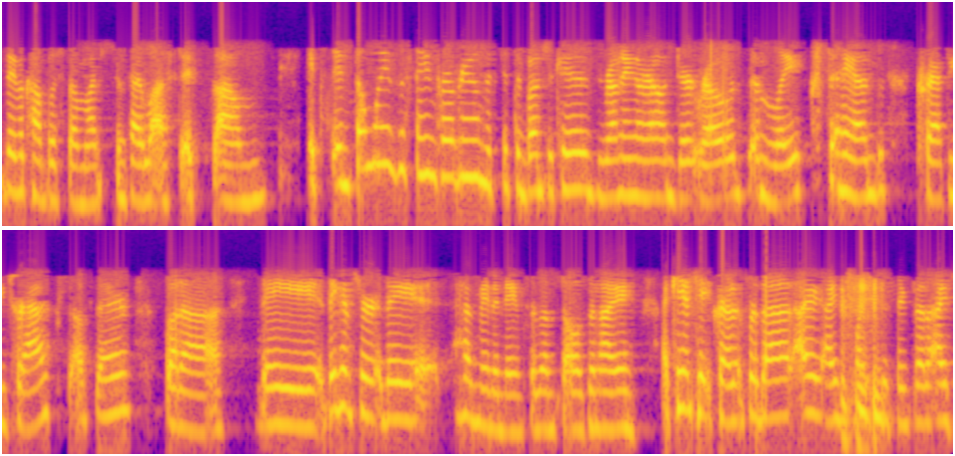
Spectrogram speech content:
they've accomplished so much since I left. It's, um, it's in some ways the same program. It's just a bunch of kids running around dirt roads and lakes and crappy tracks up there. But uh they they have tur- they have made a name for themselves, and I I can't take credit for that. I I like to think that I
